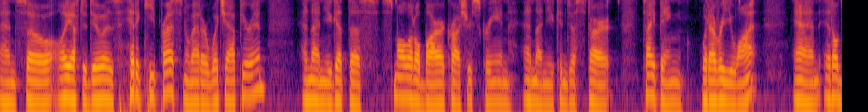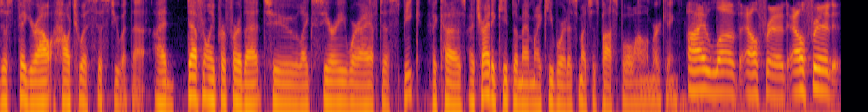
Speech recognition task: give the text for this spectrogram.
And so all you have to do is hit a key press no matter which app you're in. And then you get this small little bar across your screen. And then you can just start typing whatever you want and it'll just figure out how to assist you with that. I definitely prefer that to like Siri, where I have to speak, because I try to keep them at my keyboard as much as possible while I'm working. I love Alfred. Alfred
